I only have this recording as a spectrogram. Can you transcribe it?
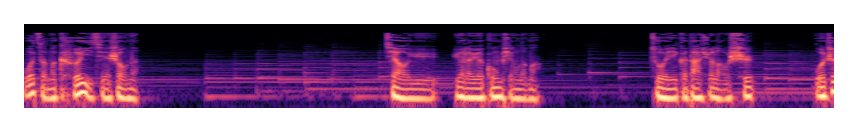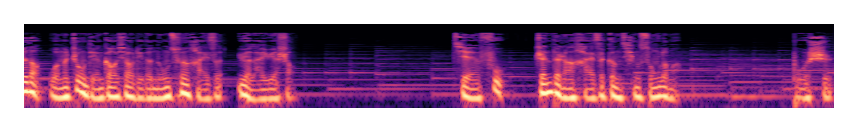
我怎么可以接受呢？教育越来越公平了吗？作为一个大学老师，我知道我们重点高校里的农村孩子越来越少。减负。真的让孩子更轻松了吗？不是，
